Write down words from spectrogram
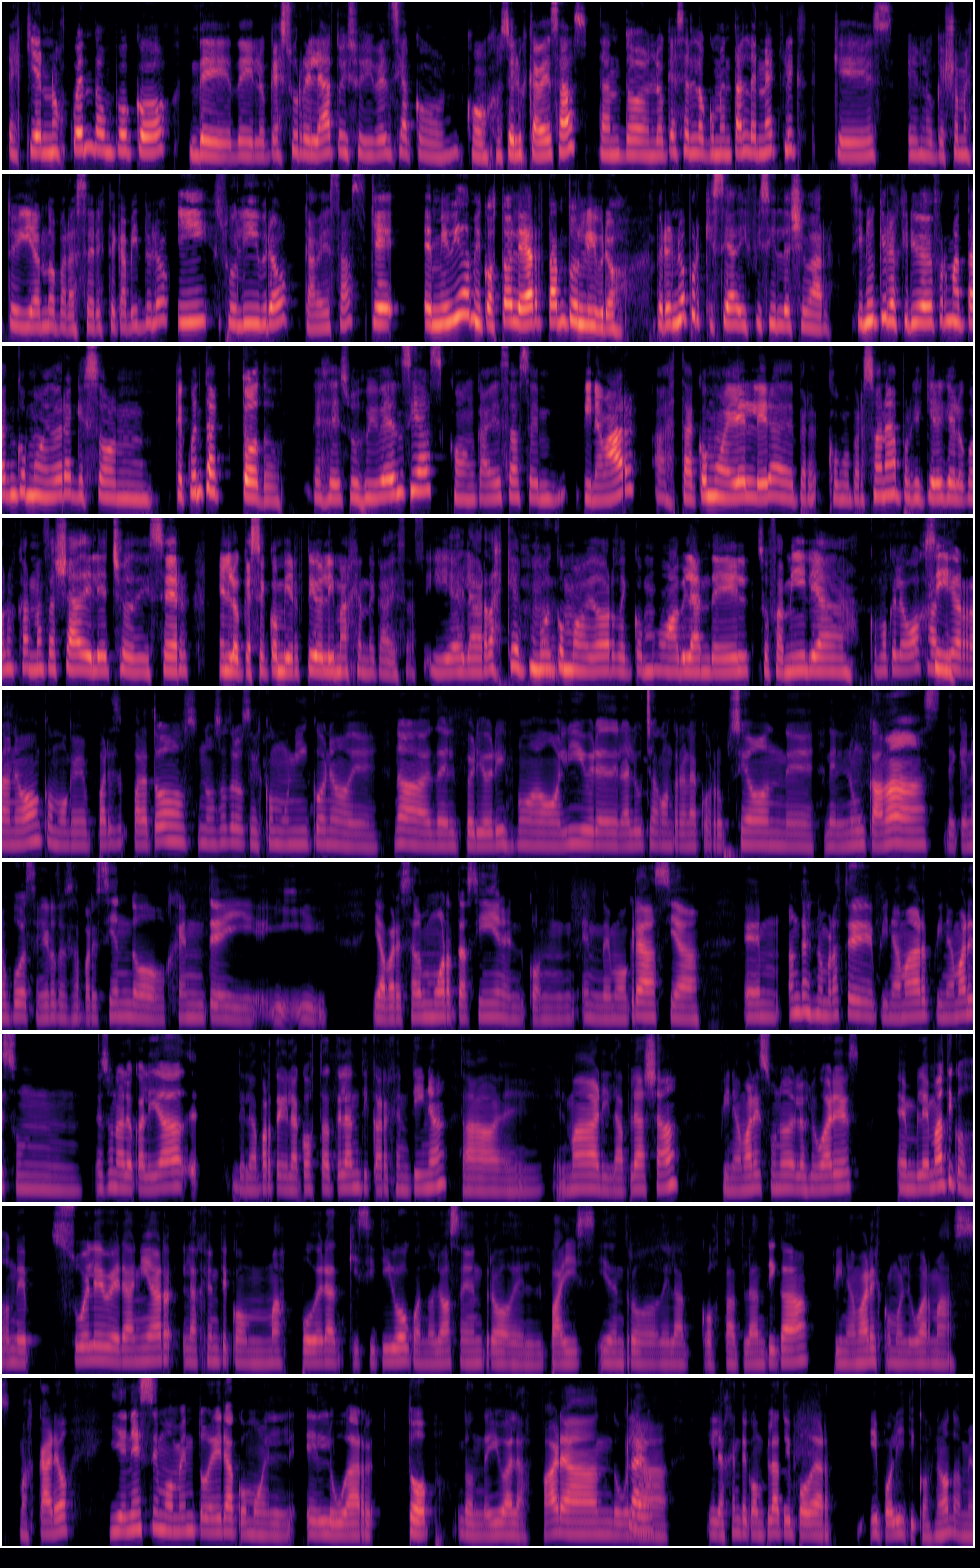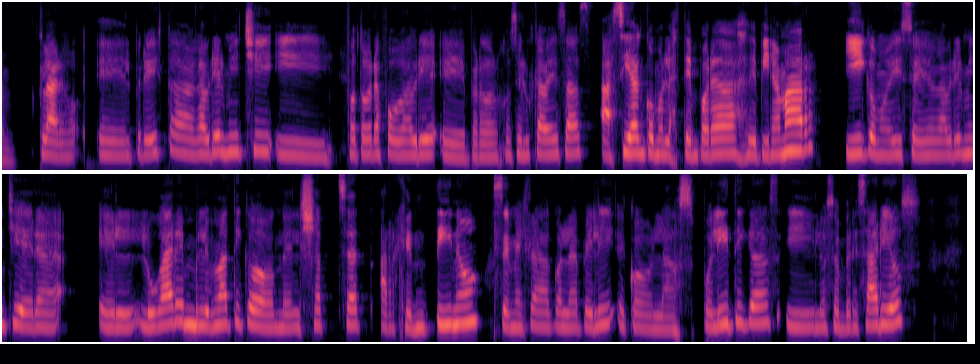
es quien nos cuenta un poco de, de lo que es su relato y su vivencia con, con José Luis Cabezas, tanto en lo que es el documental de Netflix, que es en lo que yo me estoy guiando para hacer este capítulo, y su libro, Cabezas, que en mi vida me costó leer tanto un libro, pero no porque sea difícil de llevar, sino que lo escribió de forma tan conmovedora que son... te cuenta todo, desde sus vivencias con cabezas en Pinamar hasta cómo él era de per- como persona, porque quiere que lo conozcan más allá del hecho de ser en lo que se convirtió la imagen de cabezas. Y eh, la verdad es que es muy conmovedor de cómo hablan de él, su familia. Como que lo baja Sí. a tierra, ¿no? Como que parece, para todos nosotros es como un icono de nada, del periodismo libre, de la lucha contra la corrupción, de, del nunca más, de que no puede seguir desapareciendo gente y, y- y- y aparecer muerta así en, el- en democracia. Em, antes nombraste Pinamar. Pinamar es, un, es una localidad eh, de la parte de la costa atlántica argentina. Está eh, el mar y la playa. Pinamar es uno de los lugares emblemáticos donde suele veranear la gente con más poder adquisitivo cuando lo hace dentro del país y dentro de la costa atlántica. Pinamar es como el lugar más, más caro y en ese momento era como el, el lugar top donde iba la farándula y la gente con plata y poder y políticos, ¿no? También. Claro, el periodista Gabriel Michi y fotógrafo Gabriel, eh, perdón, José Luis Cabezas hacían como las temporadas de Pinamar y como dice Gabriel Michi era el lugar emblemático donde el jet set argentino se mezclaba con la peli eh, con las políticas y los empresarios,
